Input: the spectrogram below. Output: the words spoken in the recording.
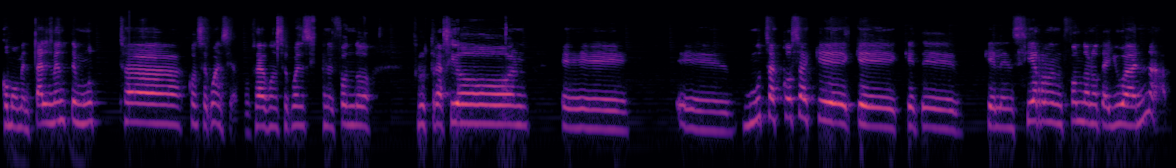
como mentalmente muchas consecuencias, o sea, consecuencias en el fondo, frustración, eh, eh, muchas cosas que, que, que, te, que el encierro en el fondo no te ayuda en nada.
